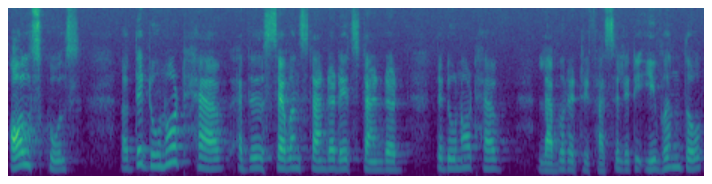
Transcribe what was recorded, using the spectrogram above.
all schools, uh, they do not have at the 7th standard, 8th standard, they do not have laboratory facility even though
